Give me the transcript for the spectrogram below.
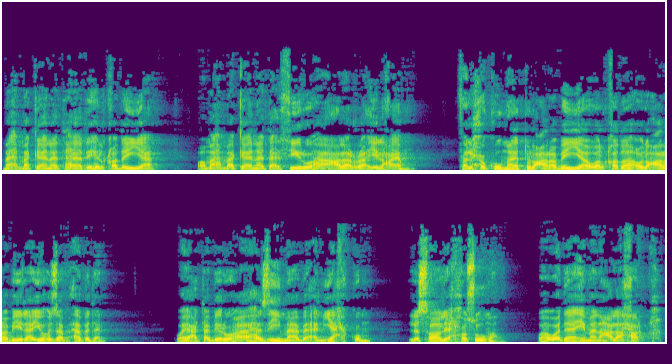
مهما كانت هذه القضية ومهما كان تأثيرها على الرأي العام. فالحكومات العربية والقضاء العربي لا يهزم ابدا ويعتبرها هزيمة بأن يحكم لصالح خصومه وهو دائما على حق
